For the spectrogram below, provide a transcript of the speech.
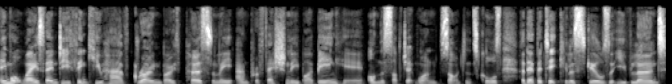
In what ways then do you think you have grown both personally and professionally by being here on the Subject 1 Sergeant's course? Are there particular skills that you've learnt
